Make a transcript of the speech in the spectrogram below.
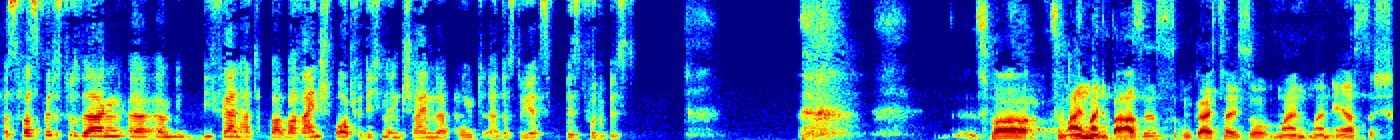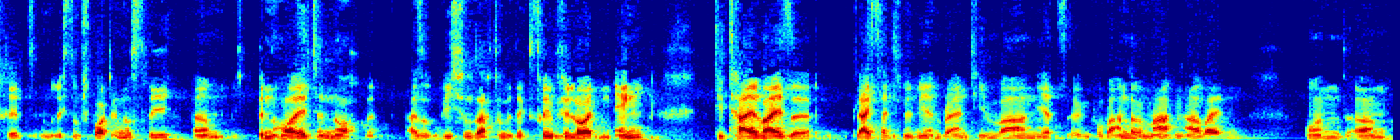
was, was würdest du sagen, äh, inwiefern hat, war, war Reinsport für dich ein entscheidender Punkt, äh, dass du jetzt bist, wo du bist? Es war zum einen meine Basis und gleichzeitig so mein, mein erster Schritt in Richtung Sportindustrie. Ähm, ich bin heute noch, also wie ich schon sagte, mit extrem vielen Leuten eng, die teilweise gleichzeitig mit mir im Brandteam waren, jetzt irgendwo bei anderen Marken arbeiten. Und ähm,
